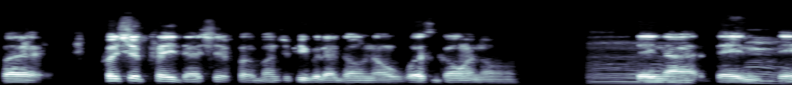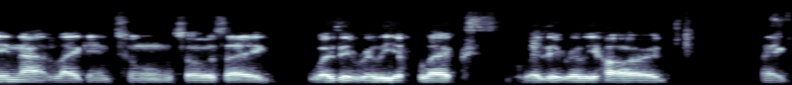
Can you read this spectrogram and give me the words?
but Pusha played that shit for a bunch of people that don't know what's going on. Mm. They not they mm. they not like in tune. So it's like, was it really a flex? Was it really hard? Like,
